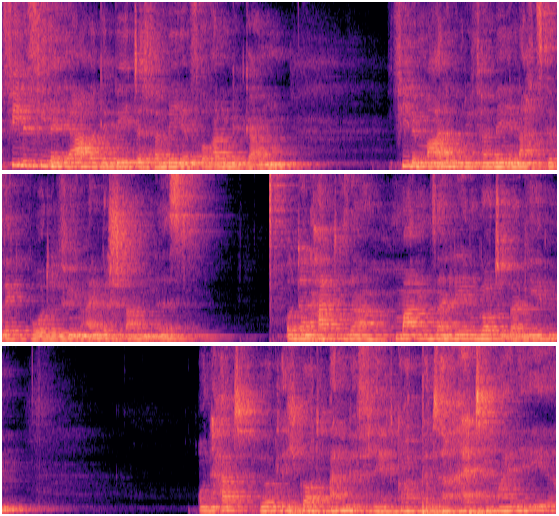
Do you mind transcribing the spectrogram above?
viele, viele Jahre Gebet der Familie vorangegangen. Viele Male, wo die Familie nachts geweckt wurde, für ihn eingestanden ist. Und dann hat dieser Mann sein Leben Gott übergeben und hat wirklich Gott angefleht, Gott, bitte rette meine Ehe.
